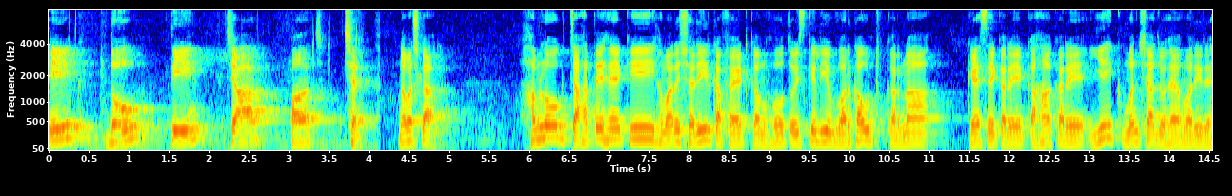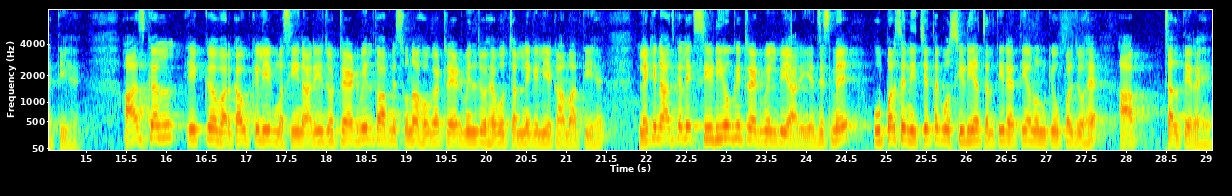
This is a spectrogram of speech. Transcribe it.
एक, दो, तीन, चार, पाँच छ नमस्कार। हम लोग चाहते हैं कि हमारे शरीर का फैट कम हो तो इसके लिए वर्कआउट करना, कैसे करें, कहाँ करें, ये एक मंशा जो है हमारी रहती है। आजकल एक वर्कआउट के लिए एक मशीन आ रही है, जो ट्रेडमिल तो आपने सुना होगा, ट्रेडमिल जो है वो चलने के लिए काम आती है। लेकिन आजकल एक सीढ़ियों की ट्रेडमिल भी आ रही है, जिसमें ऊपर से नीचे तक वो सीढ़ियाँ चलती रहती हैं और उनके ऊपर जो है आप चलते रहें।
